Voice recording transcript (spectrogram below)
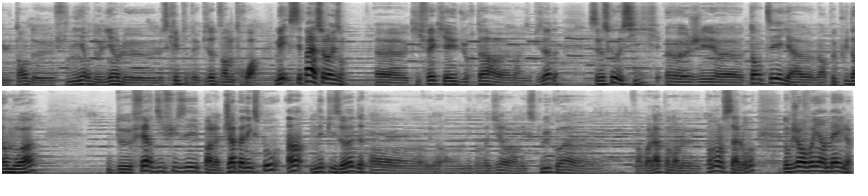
eu le temps de finir de lire le, script de l'épisode 23. Mais c'est pas la seule raison qui fait qu'il y a eu du retard dans les épisodes. C'est parce que aussi, j'ai tenté il y a un peu plus d'un mois de faire diffuser par la Japan Expo un épisode en, on va dire en exclu quoi. Enfin voilà, pendant le, pendant le salon. Donc j'ai envoyé un mail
